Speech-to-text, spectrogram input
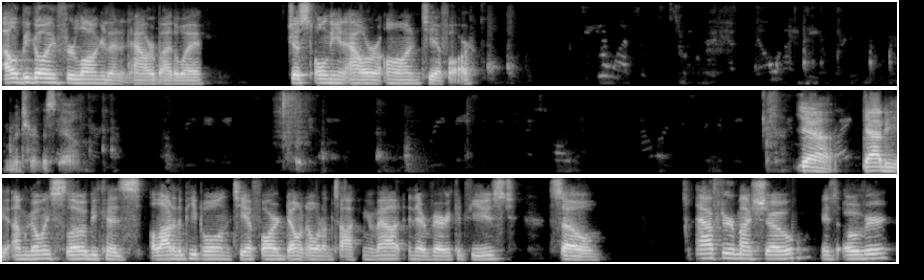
I'll be going for longer than an hour, by the way. Just only an hour on TFR. I'm going to turn this down. Yeah, Gabby, I'm going slow because a lot of the people in TFR don't know what I'm talking about and they're very confused. So after my show is over,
